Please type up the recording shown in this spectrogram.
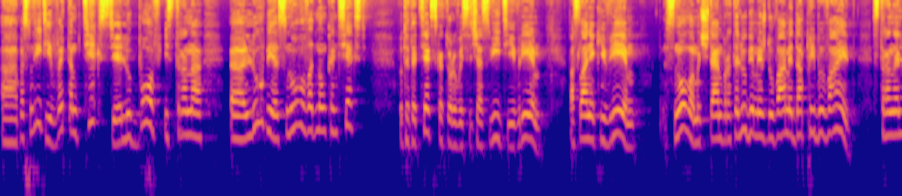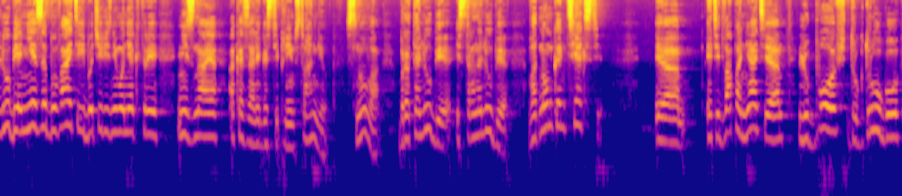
А, посмотрите, в этом тексте любовь и страннолюбие снова в одном контексте. Вот этот текст, который вы сейчас видите, евреям, послание к евреям, снова мы читаем «Братолюбие между вами да пребывает». Страннолюбие не забывайте, ибо через него некоторые, не зная, оказали гостеприимство ангелов снова братолюбие и странолюбие в одном контексте. Э, эти два понятия, любовь друг к другу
